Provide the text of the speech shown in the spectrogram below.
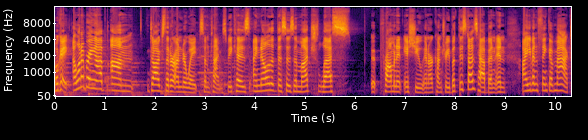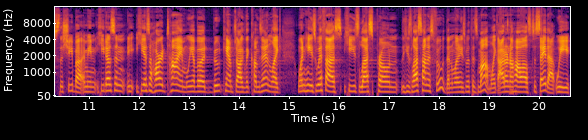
Okay, I want to bring up um, dogs that are underweight sometimes because I know that this is a much less prominent issue in our country, but this does happen. And I even think of Max, the Shiba. I mean, he doesn't, he, he has a hard time. We have a boot camp dog that comes in. Like, when he's with us, he's less prone, he's less on his food than when he's with his mom. Like, I don't know how else to say that. We,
